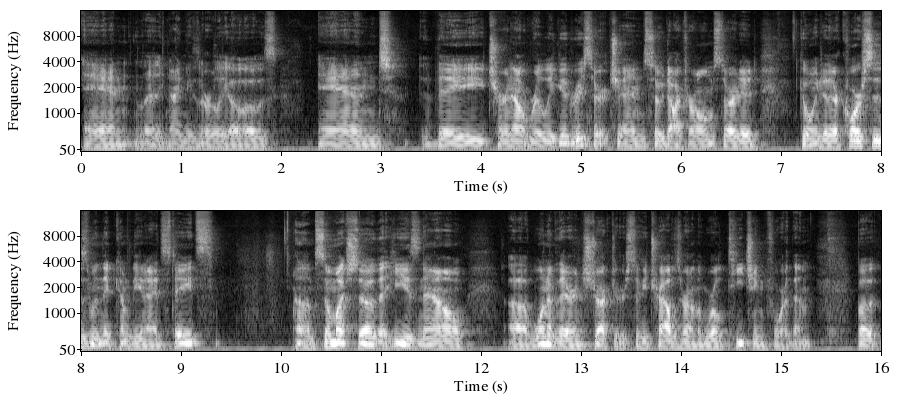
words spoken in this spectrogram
and late 90s, early 00s, and they churn out really good research. And so Dr. Ulm started going to their courses when they'd come to the United States, um, so much so that he is now uh, one of their instructors. So he travels around the world teaching for them. But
